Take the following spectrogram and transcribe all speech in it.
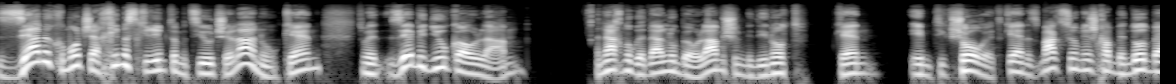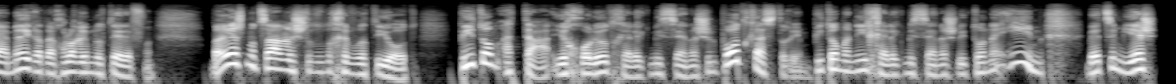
זה המקומות שהכי מזכירים את המציאות שלנו, כן? זאת אומרת, זה בדיוק העולם. אנחנו גדלנו בעולם של מדינות, כן? עם תקשורת, כן? אז מקסימום יש לך בן דוד באמריקה, אתה יכול להרים לו טלפון. ברגע שנוצר הרשתות החברתיות, פתאום אתה יכול להיות חלק מסצנה של פודקסטרים, פתאום אני חלק מסצנה של עיתונאים. בעצם יש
